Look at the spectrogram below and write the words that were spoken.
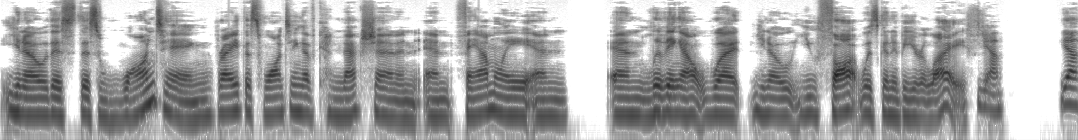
you know this this wanting right this wanting of connection and and family and and living out what you know you thought was going to be your life Yeah. Yeah.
